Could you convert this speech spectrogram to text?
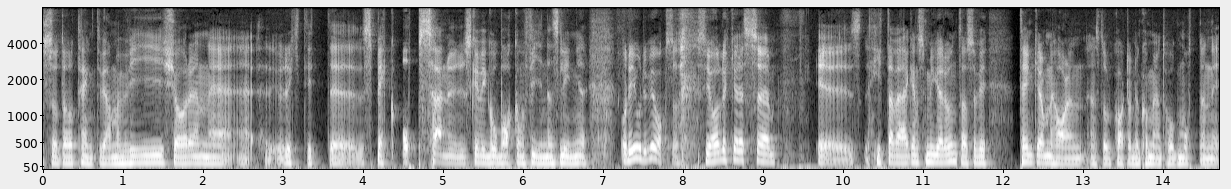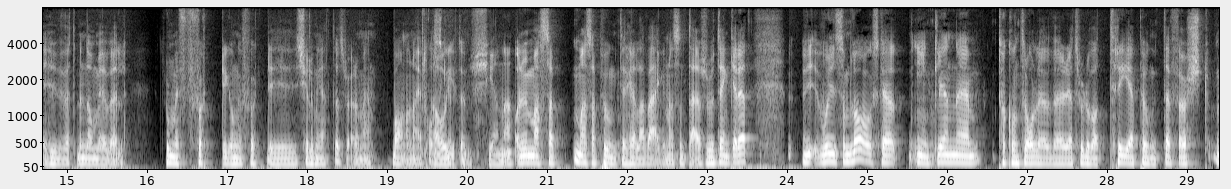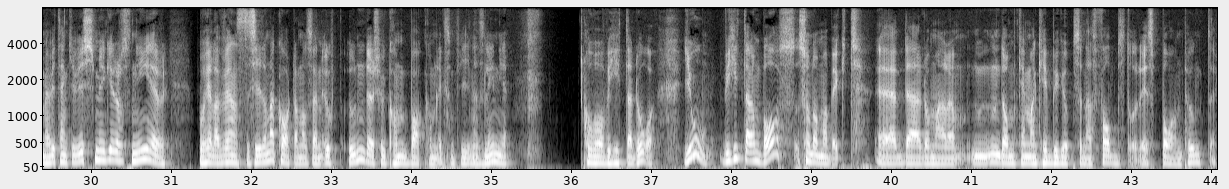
så då tänkte vi, ja men vi kör en eh, riktigt eh, spec ops här nu, nu ska vi gå bakom fiendens linjer. Och det gjorde vi också. Så jag lyckades eh, eh, hitta vägen, smyga runt. Alltså vi tänker om ni har en, en stor karta, nu kommer jag inte ihåg måtten i huvudet, men de är väl, tror de är 40 gånger 40 kilometer tror jag de är, banorna i Oj, postscriptum. tjena. Och det är massa, massa punkter hela vägen och sånt där. Så du tänker att vi, vi som lag ska egentligen eh, ta kontroll över, jag tror det var tre punkter först. Men vi tänker vi smyger oss ner på hela vänstersidan av kartan och sen upp under så vi kommer bakom liksom fiendens linje. Och vad vi hittar då? Jo, vi hittar en bas som de har byggt. Eh, där de har, mm, de kan, man kan bygga upp sina fobs då, det är spanpunkter.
